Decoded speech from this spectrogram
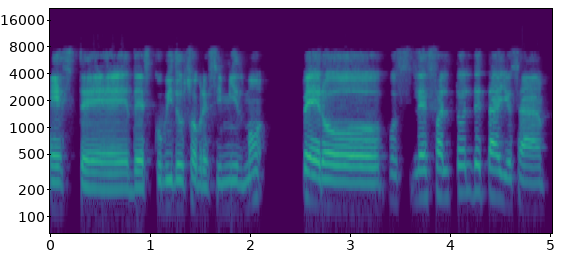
este, de Scooby-Doo sobre sí mismo, pero pues les faltó el detalle, o sea,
